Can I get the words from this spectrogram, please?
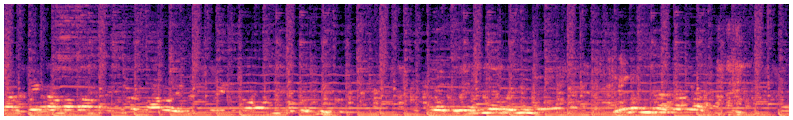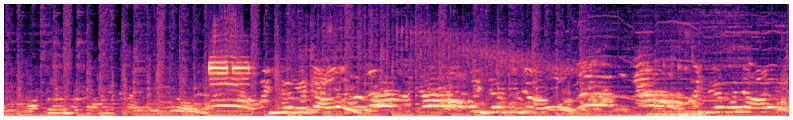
ਕਰਕੇ ਕੰਮ ਆਪਣਾ ਨਹੀਂ ਪ੍ਰਕਾਰ ਹੋਏ ਨਾ ਕੋਈ ਪ੍ਰੋਬਲਮ ਨਹੀਂ ਕੋਈ ਇਹ ਆਪਣਾ ਮਕਾਨ ਕਾਇਮ ਪੂਰਾ ਹੋਇਆ ਭਈਆ ਬਜਾਓ ਭਈਆ ਬਜਾਓ ਭਈਆ ਬਜਾਓ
